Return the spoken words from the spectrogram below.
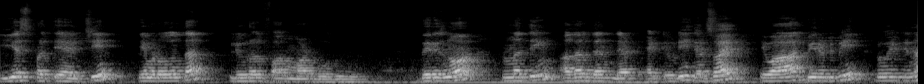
ಇ ಎಸ್ ಪ್ರತ್ಯಯ ಹೆಚ್ಚಿ ಏನು ಮಾಡ್ಬೋದು ಅಂತ ಪ್ಲೂರಲ್ ಫಾರ್ಮ್ ಮಾಡ್ಬೋದು. There is no nothing other then that activity that's why you are period to be do it in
